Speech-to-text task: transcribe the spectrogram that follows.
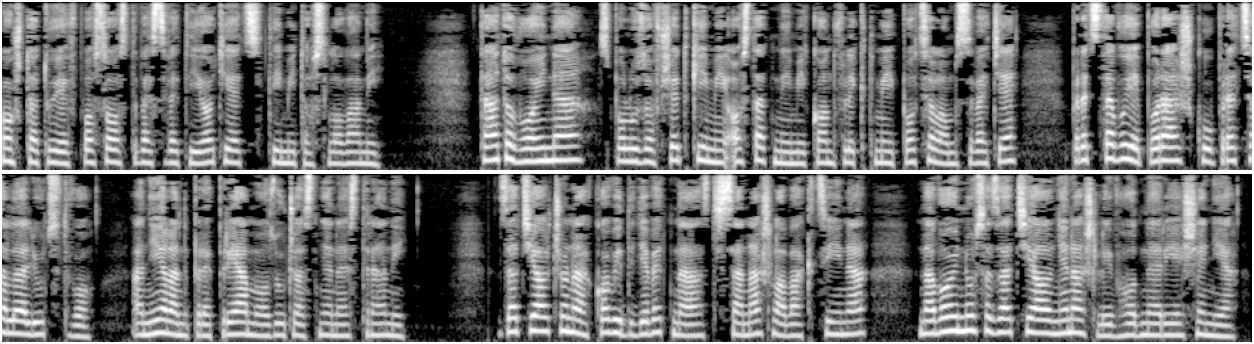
konštatuje v posolstve svätý Otec týmito slovami. Táto vojna, spolu so všetkými ostatnými konfliktmi po celom svete, predstavuje porážku pre celé ľudstvo a nielen pre priamo zúčastnené strany. Zatiaľ, čo na COVID-19 sa našla vakcína, na vojnu sa zatiaľ nenašli vhodné riešenia –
